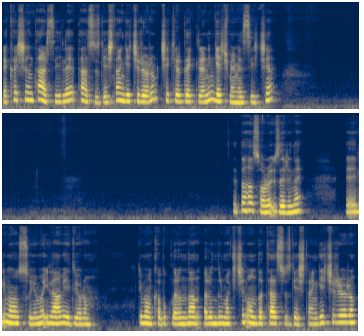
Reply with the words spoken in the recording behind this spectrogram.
Ve kaşığın tersiyle tel süzgeçten geçiriyorum. Çekirdeklerinin geçmemesi için. Daha sonra üzerine e, limon suyumu ilave ediyorum. Limon kabuklarından arındırmak için onu da tel süzgeçten geçiriyorum.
